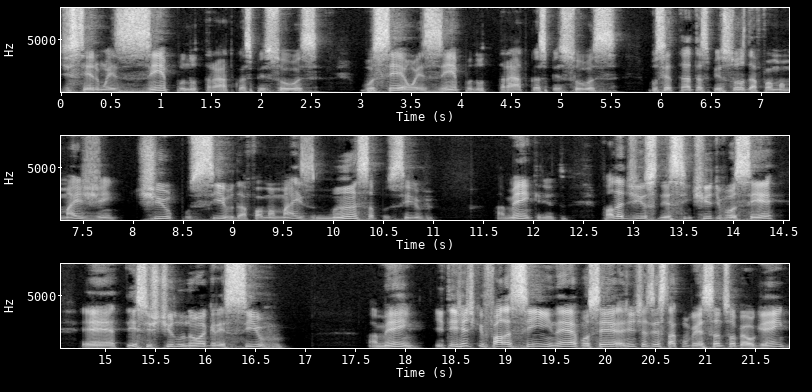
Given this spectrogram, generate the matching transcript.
de ser um exemplo no trato com as pessoas. Você é um exemplo no trato com as pessoas. Você trata as pessoas da forma mais gentil possível, da forma mais mansa possível. Amém, querido? Fala disso, nesse sentido de você é, ter esse estilo não agressivo, Amém? E tem gente que fala assim, né? Você, a gente às vezes está conversando sobre alguém,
